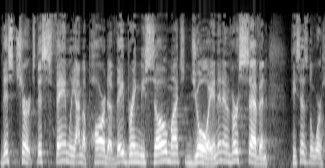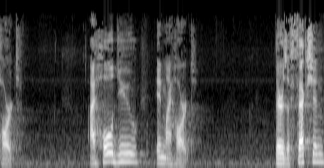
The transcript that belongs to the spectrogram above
This church, this family I'm a part of, they bring me so much joy. And then in verse 7, he says the word heart. I hold you in my heart. There is affection,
